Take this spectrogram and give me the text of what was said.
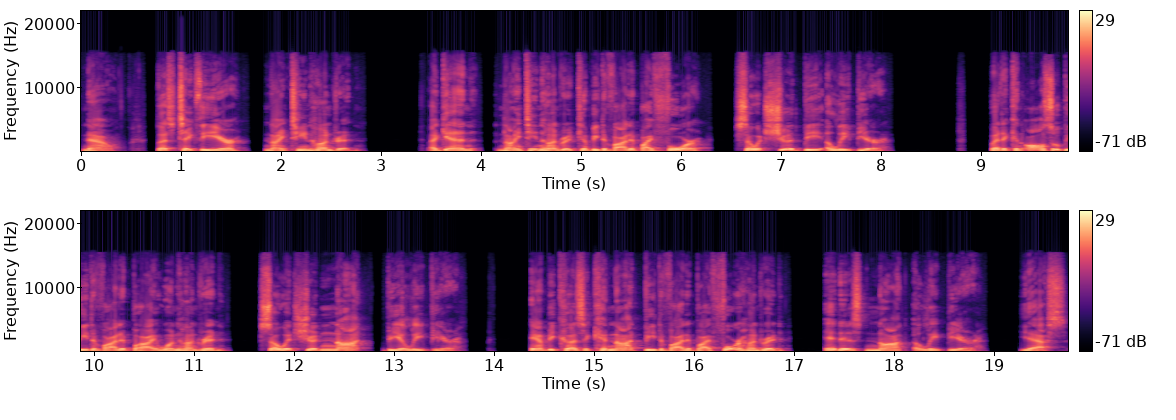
Now, let's take the year 1900. Again, 1900 can be divided by 4, so it should be a leap year. But it can also be divided by 100, so it should not be a leap year. And because it cannot be divided by 400, it is not a leap year. Yes,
